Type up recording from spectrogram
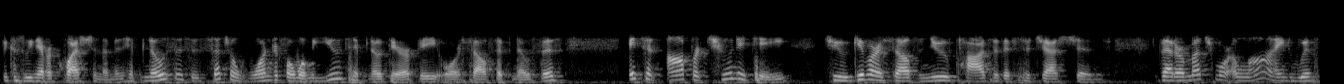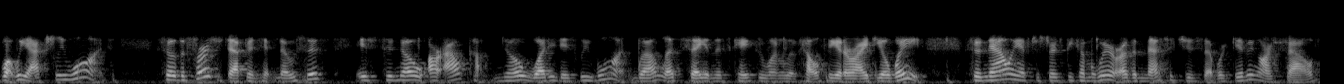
because we never question them. And hypnosis is such a wonderful when we use hypnotherapy or self-hypnosis, it's an opportunity to give ourselves new positive suggestions that are much more aligned with what we actually want. So the first step in hypnosis is to know our outcome, know what it is we want. Well, let's say in this case we want to live healthy at our ideal weight. So now we have to start to become aware of the messages that we're giving ourselves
